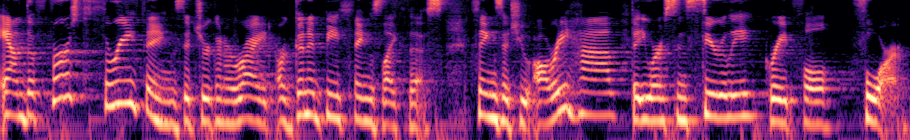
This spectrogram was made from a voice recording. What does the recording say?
And the first three things that you're going to write are going to be things like this things that you already have that you are sincerely grateful for.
